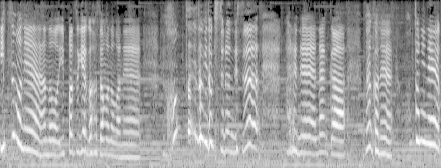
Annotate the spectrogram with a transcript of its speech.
いつもねあの一発ギャグ挟むのがね本当にドキドキするんです。あれねなんかなんかね本当にね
